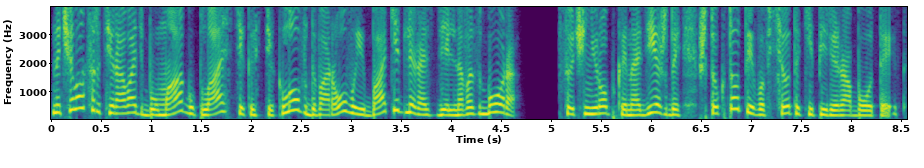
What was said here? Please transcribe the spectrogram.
начала сортировать бумагу, пластик и стекло в дворовые баки для раздельного сбора с очень робкой надеждой, что кто-то его все-таки переработает.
